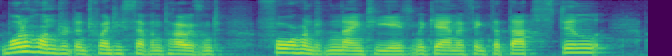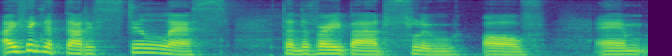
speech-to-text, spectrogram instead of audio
127,498 and again I think that that's still I think that that is still less than the very bad flu of um,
